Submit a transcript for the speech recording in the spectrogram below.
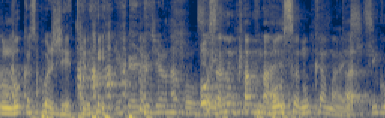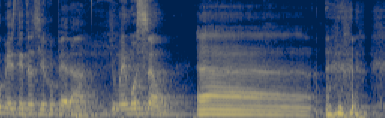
o, o Lucas Porgeto. Ele, Ninguém perdeu dinheiro na bolsa. Bolsa nunca mais. bolsa nunca mais. Tá cinco meses tentando se recuperar de uma emoção. Ah,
